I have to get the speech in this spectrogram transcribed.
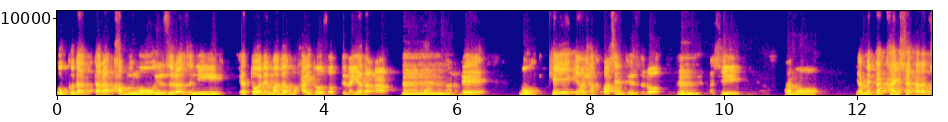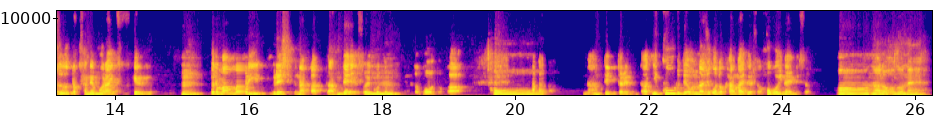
僕だったら株も譲らずに雇われマダムはいどうぞっていうのは嫌だなうと思ってたんので、もう経営権は100%譲ろううんだし、あの、辞めた会社からずっと金もらい続ける。うん。それもあんまり嬉しくなかったんで、そういうこともやっとこうとか、ほうなんかなんて言ったらいいの？あイコールで同じことを考えてる人がほぼいないんですよ。ああ、なるほどね。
